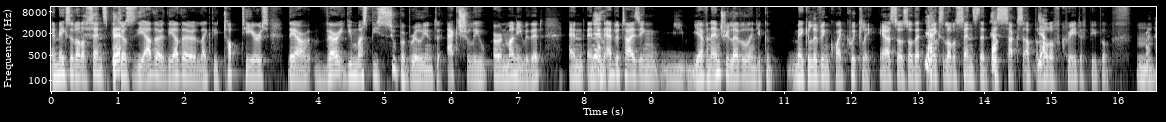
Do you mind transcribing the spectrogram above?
It makes a lot of sense because that, the other, the other, like the top tiers, they are very. You must be super brilliant to actually earn money with it. And and yeah. in advertising, you, you, have an entry level and you can make a living quite quickly. Yeah, so so that yeah. makes a lot of sense. That yeah. this sucks up a lot of creative people. Mm.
